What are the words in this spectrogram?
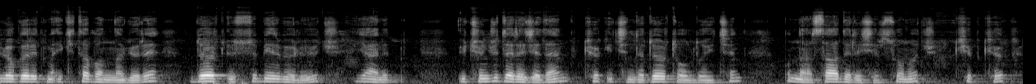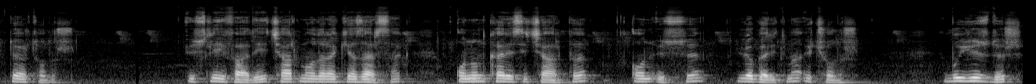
logaritma 2 tabanına göre 4 üssü 1 bölü 3 yani 3. dereceden kök içinde 4 olduğu için bunlar sadeleşir. Sonuç küp kök 4 olur. Üslü ifadeyi çarpma olarak yazarsak 10'un karesi çarpı 10 üssü logaritma 3 olur. Bu 100'dür.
